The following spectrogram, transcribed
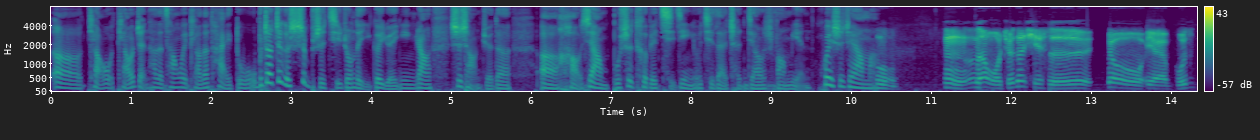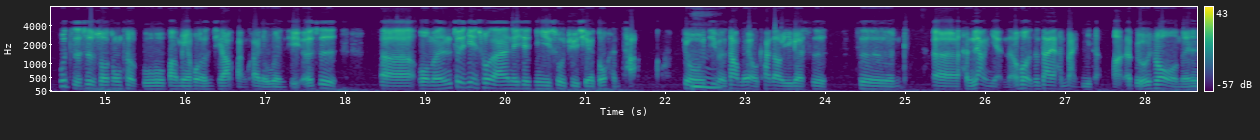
呃调调整它的仓位调的太多。我不知道这个是不是其中的一个原因，让市场觉得呃好像不是特别起劲，尤其在成交方面，会是这样吗？嗯。嗯，那我觉得其实就也不不只是说中特估方面或者是其他板块的问题，而是，呃，我们最近出来的那些经济数据其实都很差啊，就基本上没有看到一个是是呃很亮眼的，或者是大家很满意的啊。那比如说我们。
